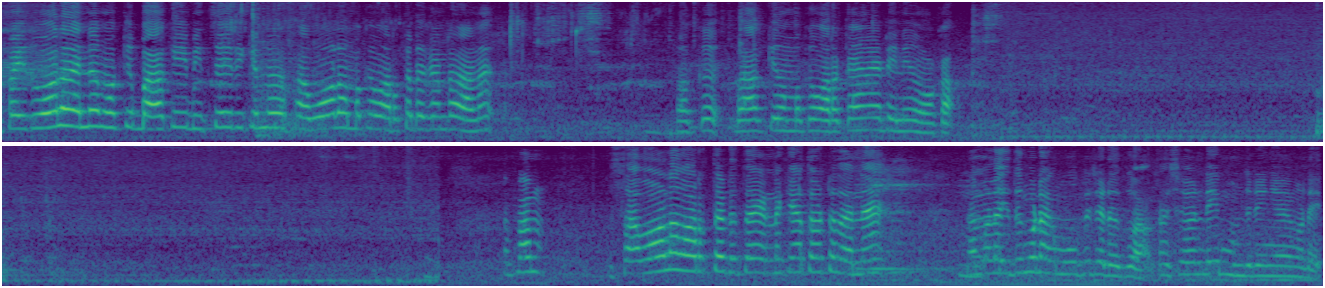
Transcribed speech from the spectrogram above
അപ്പോൾ ഇതുപോലെ തന്നെ നമുക്ക് ബാക്കി മിച്ചയിരിക്കുന്ന സവോള നമുക്ക് വറുത്തെടുക്കേണ്ടതാണ്. നമുക്ക് ബാക്കി നമുക്ക് വറക്കാനായിട്ട് ഇനി നോക്കാം. അപ്പം സവാള വറുത്തെടുത്ത എണ്ണയ്ക്കകത്തോട്ട് തന്നെ നമ്മൾ ഇതും കൂടെ മൂപ്പിച്ചെടുക്കുക. കശുവണ്ടിയും മുന്തിരിങ്ങയും കൂടെ.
